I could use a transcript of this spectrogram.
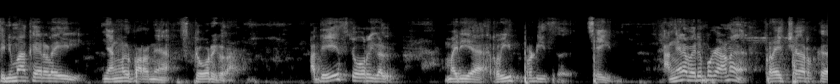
സിനിമാ കേരളയിൽ ഞങ്ങൾ പറഞ്ഞ സ്റ്റോറികളാണ്. അതേ സ്റ്റോറികൾ മരിയ റീപ്രൊഡ്യൂസ് ചെയ്യുന്നു. അങ്ങനെ വരുമ്പോഴാണ് പ്രേക്ഷകർക്ക്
